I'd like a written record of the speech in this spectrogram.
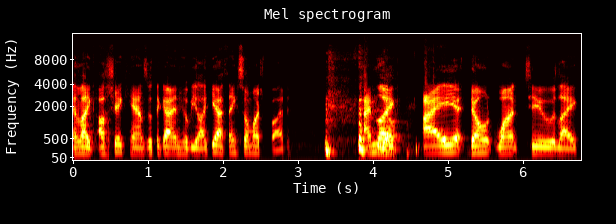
And like, I'll shake hands with the guy and he'll be like, yeah, thanks so much, Bud. I'm like, I don't want to like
